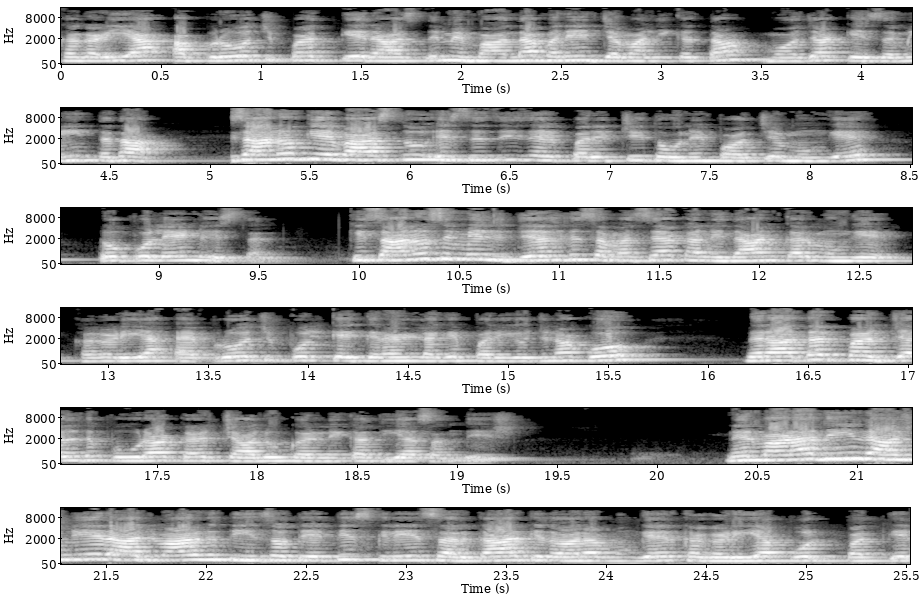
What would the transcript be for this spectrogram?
खगड़िया अप्रोच पथ के रास्ते में बांधा बने जमालिकता, मौजा के ज़मीन तथा किसानों के वास्तु स्थिति से परिचित होने पहुँचे मुंगेर टोपोलैंड स्थल। किसानों से मिल जल्द समस्या का निदान कर मुंगेर खगड़िया अप्रोच पुल के ग्रहण लगे परियोजना को धरातल पर जल्द पूरा कर चालू करने का दिया संदेश। निर्माणाधीन राष्ट्रीय राजमार्ग 333 के लिए सरकार के द्वारा मुंगेर खगड़िया पुल पथ के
